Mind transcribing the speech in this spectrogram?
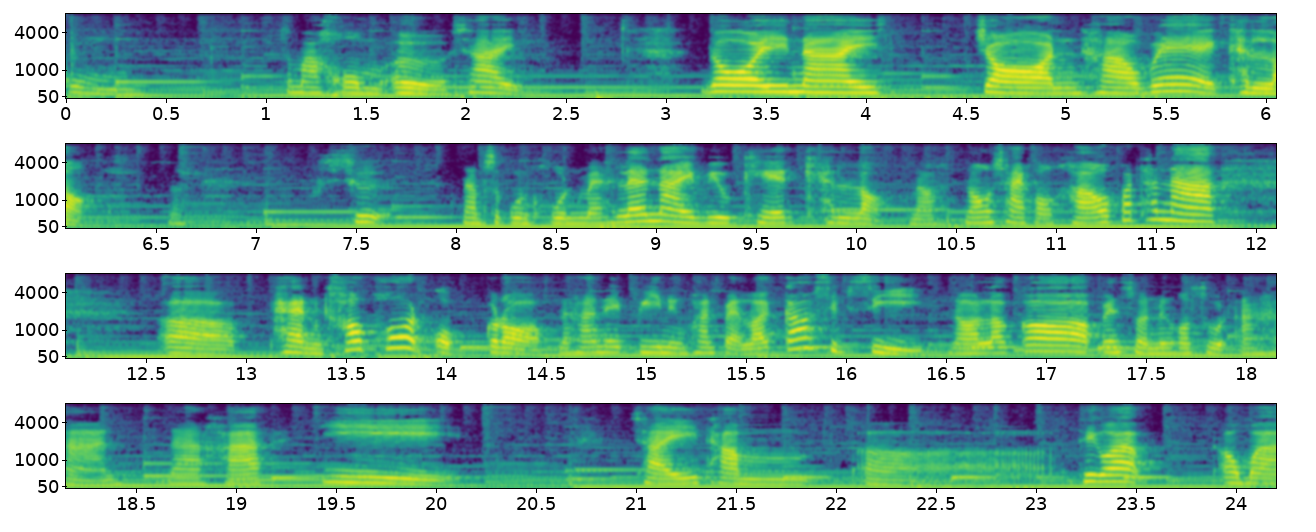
กลุ่มสมาคม เออ ใช่ โดยนายจอห์นฮาร์วีย์เคลล็อกก์ชื่อนามสกุลคุ้นไหมและนายวิลคีธเคลล็อกก์เนาะน้องชายของเขาพัฒนาแผ่นข้าวโพดอบกรอบนะคะในปี 1894 เนาะแล้วก็เป็นส่วนหนึ่งของสูตรอาหารนะคะที่ใช้ทำที่ว่าเอามา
